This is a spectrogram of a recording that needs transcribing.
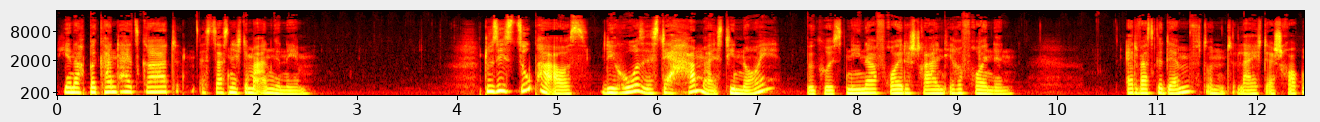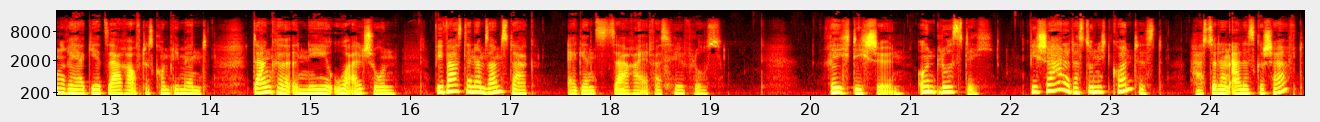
je nach Bekanntheitsgrad ist das nicht immer angenehm. Du siehst super aus. Die Hose ist der Hammer. Ist die neu? begrüßt Nina freudestrahlend ihre Freundin. Etwas gedämpft und leicht erschrocken reagiert Sarah auf das Kompliment. Danke, nee, uralt schon. Wie war's denn am Samstag? Ergänzt Sarah etwas hilflos. Richtig schön und lustig. Wie schade, dass du nicht konntest. Hast du denn alles geschafft?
